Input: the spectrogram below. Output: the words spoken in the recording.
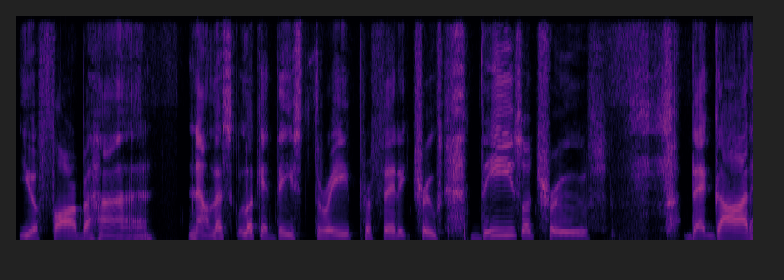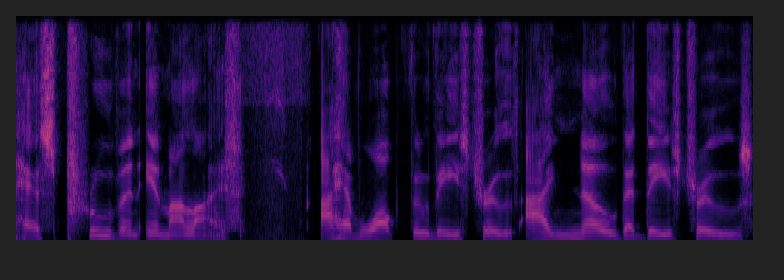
you're far behind. Now, let's look at these three prophetic truths. These are truths that God has proven in my life. I have walked through these truths. I know that these truths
